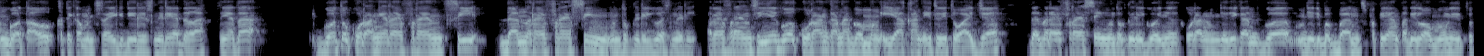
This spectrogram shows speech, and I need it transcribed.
Yang gue tahu ketika mencintai diri sendiri adalah ternyata gue tuh kurangnya referensi dan refreshing untuk diri gue sendiri. Referensinya gue kurang karena gue mengiyakan itu-itu aja, dan refreshing untuk diri gue nya kurang. Jadi kan gue menjadi beban seperti yang tadi lo omong itu.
